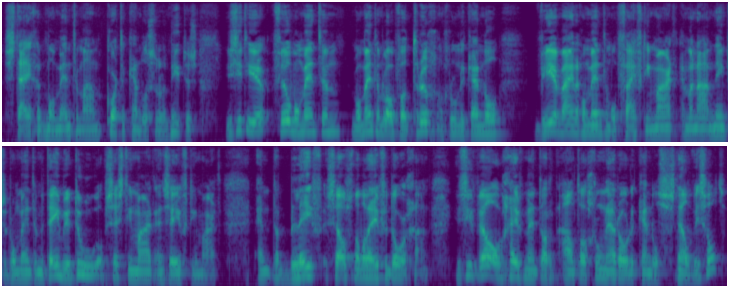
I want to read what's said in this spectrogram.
stijgend momentum aan. Korte candles doen het niet. Dus je ziet hier veel momentum. Momentum loopt wat terug, een groene candle. Weer weinig momentum op 15 maart en daarna neemt het momentum meteen weer toe op 16 maart en 17 maart. En dat bleef zelfs nog wel even doorgaan. Je ziet wel op een gegeven moment dat het aantal groene en rode candles snel wisselt.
